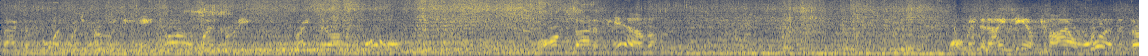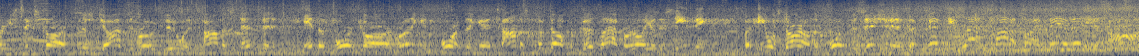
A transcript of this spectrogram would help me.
Kyle back to fourth, which proves the eight car of Mike Rudy right there on the pole. Alongside of him be the 19 of Kyle Wood, the 36 car Chris Johnson rode to with Thomas Stinson in the fourth car running in fourth. Again, Thomas took off a good lap earlier this evening, but he will start on the fourth position as the 50 lap modified Maven is on.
